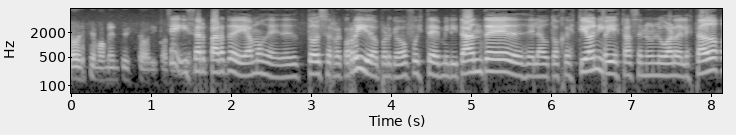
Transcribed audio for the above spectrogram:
todo, este momento histórico. Sí, y ser parte, digamos, de, todo ese recorrido, porque vos fuiste militante desde la autogestión y hoy estás en un lugar del Estado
